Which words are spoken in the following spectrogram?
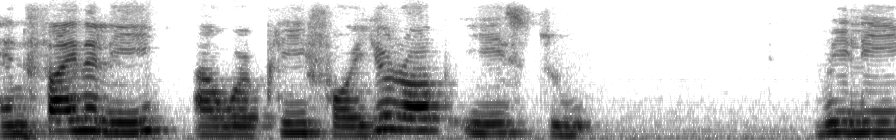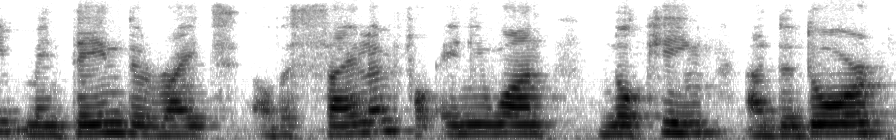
And finally, our plea for Europe is to really maintain the right of asylum for anyone knocking at the door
